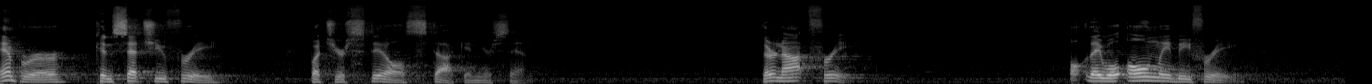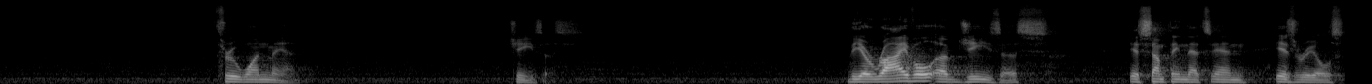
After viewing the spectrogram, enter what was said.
emperor can set you free, but you're still stuck in your sin. They're not free. They will only be free through one man Jesus the arrival of Jesus is something that's in Israel's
